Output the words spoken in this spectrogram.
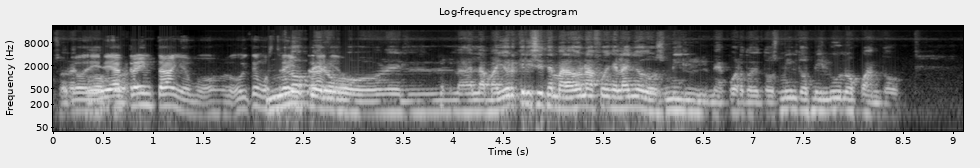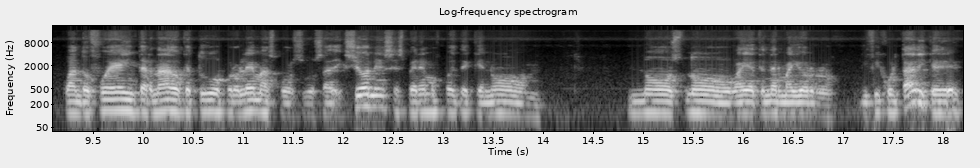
Sobre Yo diría 30 años, los últimos 30 No, pero la, mayor crisis de Maradona fue en el año 2000, me acuerdo, de 2000-2001, cuando, cuando fue internado, que tuvo problemas por sus adicciones. Esperemos pues de que no, no, no vaya a tener mayor dificultad y que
